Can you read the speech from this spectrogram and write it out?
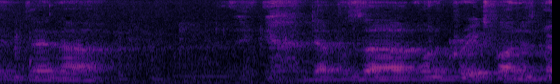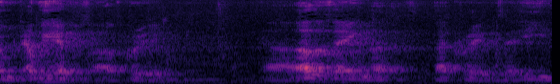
And then uh, that was uh, one of Craig's fondest memories that we have of Craig. Uh, other thing about, about Craig is that he,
